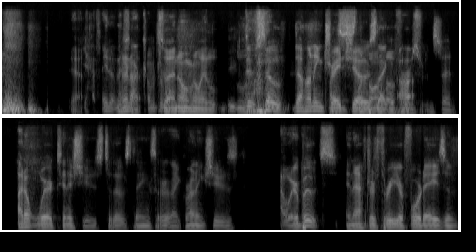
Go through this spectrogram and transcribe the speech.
Yeah, they don't, they're so, not comfortable. So I normally The- so the hunting trade shows like uh. I don't wear tennis shoes to those things or like running shoes. I wear boots. And after three or four days of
